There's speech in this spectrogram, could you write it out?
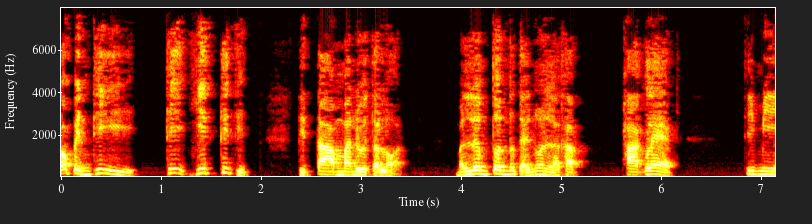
ก็เป็นที่ที่ฮิตที่ติดติดตามมาโดยตลอด มันเริ่มต้นตั้งแต่นู่นแหละครับ ภาคแรกที่มี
